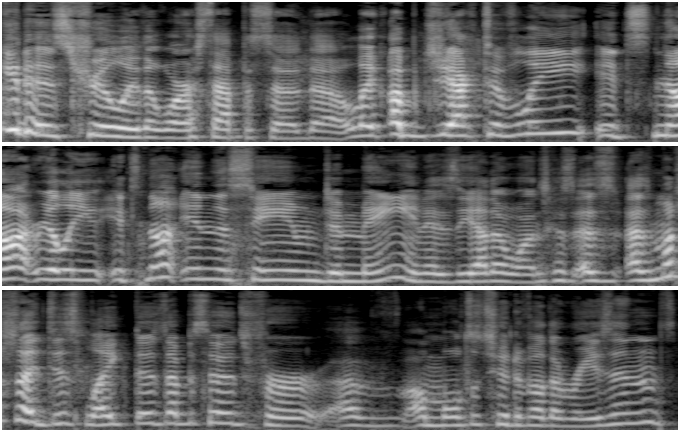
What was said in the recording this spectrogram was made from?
think it is truly the worst episode though like objectively it's not really it's not in the same domain as the other ones because as, as much as i dislike those episodes for a, a multitude of other reasons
